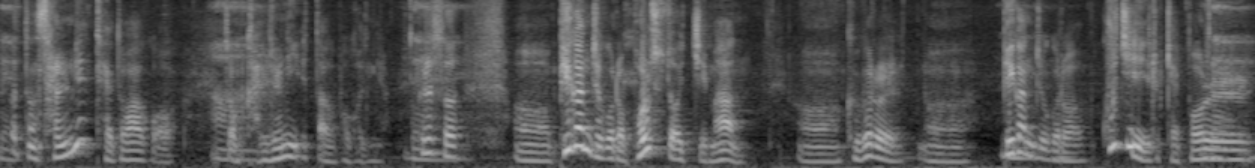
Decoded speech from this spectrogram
네. 어떤 삶의 태도하고 좀 아, 관련이 있다고 보거든요. 네. 그래서 어, 비관적으로 볼 수도 있지만 어, 그거를 어, 비관적으로 굳이 이렇게 볼 네.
